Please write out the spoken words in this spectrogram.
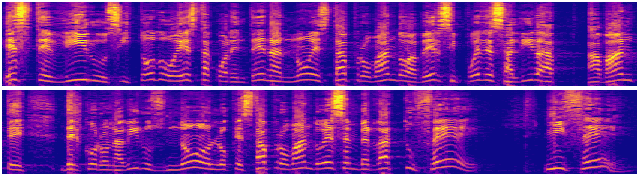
Este virus y toda esta cuarentena no está probando a ver si puedes salir avante del coronavirus. No, lo que está probando es en verdad tu fe, mi fe.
